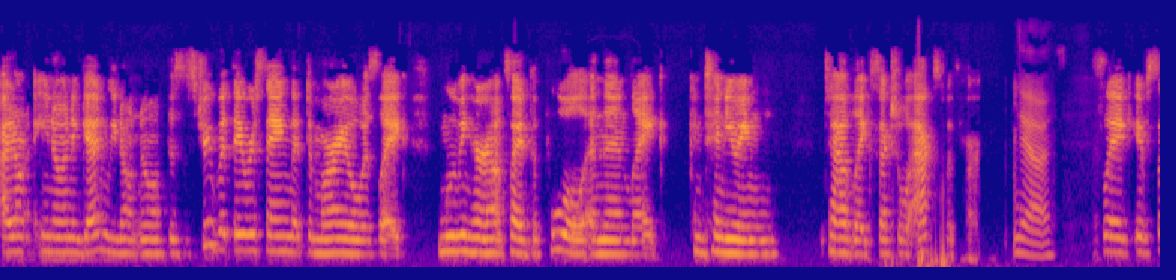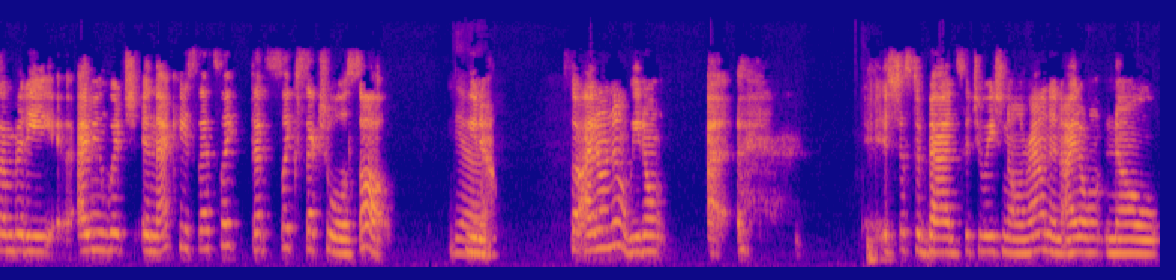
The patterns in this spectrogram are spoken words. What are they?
I don't you know and again we don't know if this is true but they were saying that Demario was like moving her outside the pool and then like continuing to have like sexual acts with her yeah, it's like if somebody I mean which in that case that's like that's like sexual assault yeah. you know. So I don't know. We don't. Uh, it's just a bad situation all around, and I don't know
